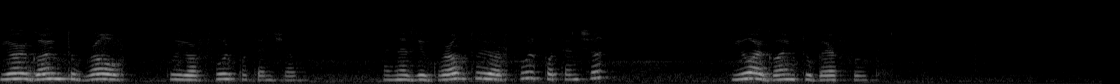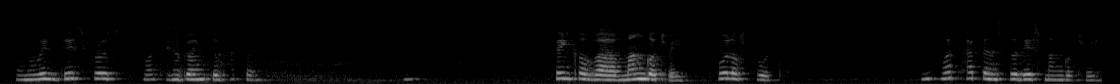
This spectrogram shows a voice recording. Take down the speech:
You're going to grow to your full potential. And as you grow to your full potential, you are going to bear fruit. And with this fruit, what is going to happen? Think of a mango tree full of fruit. Hmm? What happens to this mango tree?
